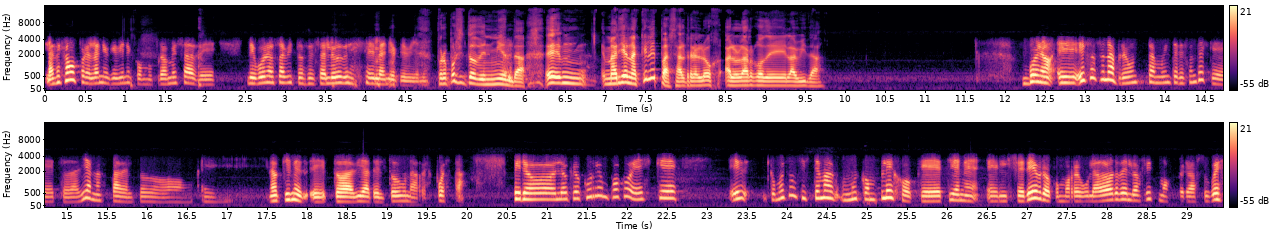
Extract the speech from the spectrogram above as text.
las dejamos para el año que viene como promesa de, de buenos hábitos de salud el año que viene. Propósito de enmienda. Eh, Mariana, ¿qué le pasa al reloj a lo largo de la vida? Bueno, eh, esa es una pregunta muy interesante que todavía no está del todo, eh, no tiene eh, todavía del todo una respuesta. Pero lo que ocurre un poco es que, es, como es un sistema muy complejo que tiene el cerebro como regulador de los ritmos, pero a su vez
